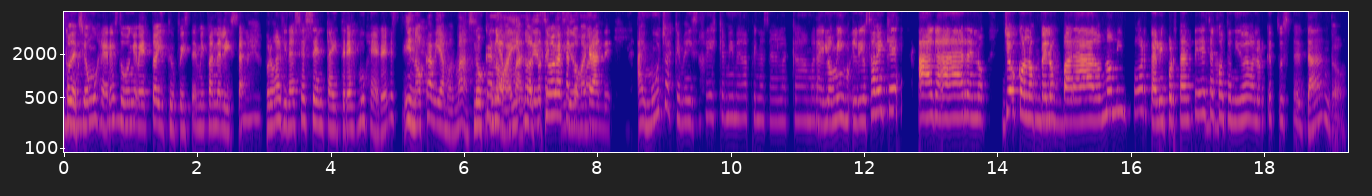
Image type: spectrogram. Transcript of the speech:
Conexión Mujeres, tuve un evento y tú fuiste mi panelista, pero al final 63 mujeres. Y no cabíamos más. No cabíamos más. No, el próximo va a ser más grande hay muchas que me dicen, ay, es que a mí me da pena estar en la cámara. Y lo mismo, y le digo, ¿saben qué? Agárrenlo. Yo con los pelos parados, no me importa. Lo importante es el contenido de valor que tú estés dando.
